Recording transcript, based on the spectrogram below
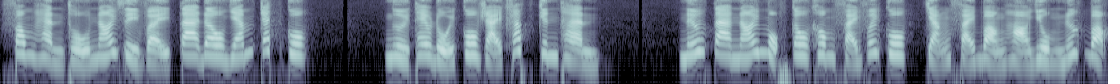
"Phong hành thủ nói gì vậy, ta đâu dám trách cô." Người theo đuổi cô rải khắp kinh thành. Nếu ta nói một câu không phải với cô, chẳng phải bọn họ dùng nước bọt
